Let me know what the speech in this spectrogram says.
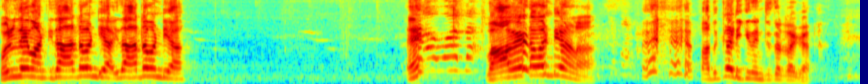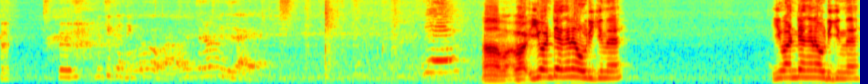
പൊന്നുദേ വണ്ടി ഇത് ആരുടെ വണ്ടിയാ? ഇത് ആരുടെ വണ്ടിയാ? ഏ? വാവയുടെ വണ്ടിയാണോ? പതുക്കെ അടിക്കുന്ന നെഞ്ചത്തൊട്ടൊക്കെ. ഈ വണ്ടി എങ്ങനെ ഓടിക്കുന്നേ? ഈ വണ്ടി എങ്ങനെ ഓടിക്കുന്നേ?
